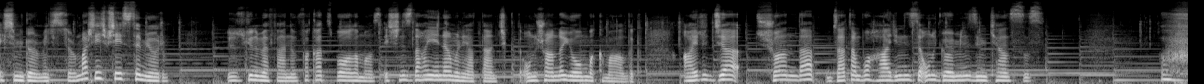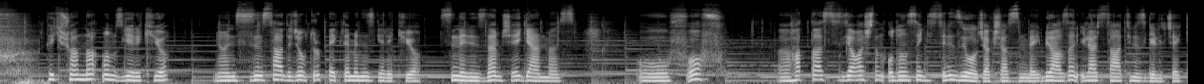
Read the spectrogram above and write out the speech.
eşimi görmek istiyorum. Başka hiçbir şey istemiyorum. Üzgünüm efendim fakat bu olamaz. Eşiniz daha yeni ameliyattan çıktı. Onu şu anda yoğun bakıma aldık. Ayrıca şu anda zaten bu halinizle onu görmeniz imkansız. Of, peki şu an ne yapmamız gerekiyor? Yani sizin sadece oturup beklemeniz gerekiyor. Sizin elinizden bir şey gelmez. Of of. Ee, Hatta siz yavaştan odanıza gitseniz iyi olacak Şahsın Bey. Birazdan ilaç saatiniz gelecek.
